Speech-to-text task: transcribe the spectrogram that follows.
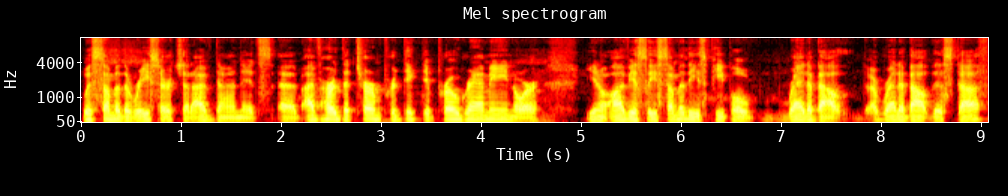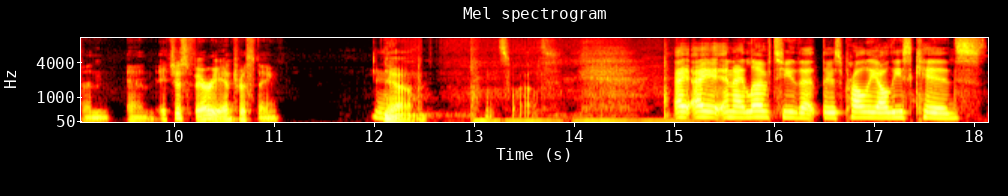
with some of the research that I've done. It's uh, I've heard the term predictive programming, or you know, obviously some of these people read about I read about this stuff, and and it's just very interesting. Yeah, yeah. that's wild. I, I and I love too that there's probably all these kids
